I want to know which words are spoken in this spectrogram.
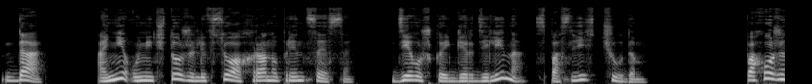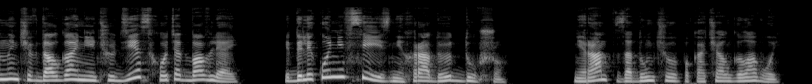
Да, они уничтожили всю охрану принцессы. Девушка и Герделина спаслись чудом. Похоже, нынче в долгании чудес хоть отбавляй, и далеко не все из них радуют душу. Нерант задумчиво покачал головой.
